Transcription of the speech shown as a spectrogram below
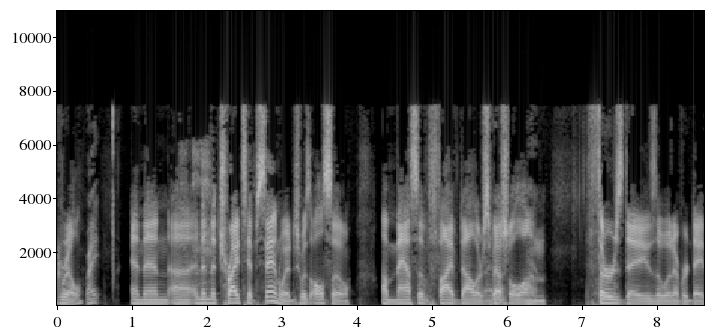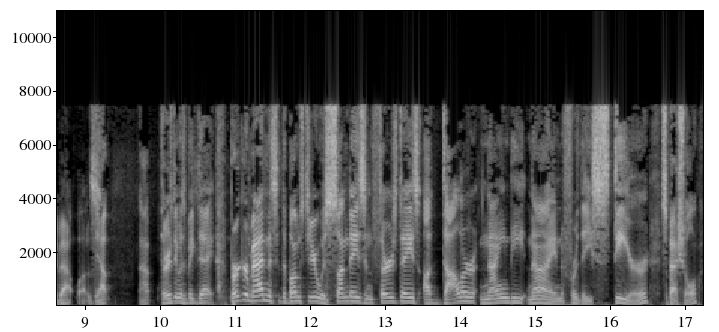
grill, Right. and then uh, and then the tri-tip sandwich was also a massive five dollar special on Thursdays or whatever day that was. Yep. Yep. Thursday was a big day. Burger Madness at the Bum Steer was Sundays and Thursdays, a dollar ninety nine for the steer special.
